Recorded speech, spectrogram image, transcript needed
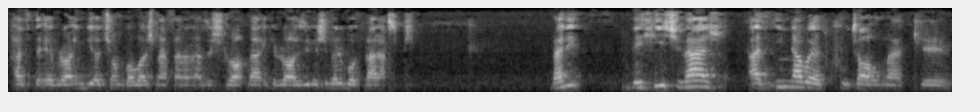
حضرت ابراهیم بیاد چون باباش مثلا ازش را... برای اینکه راضی بشه بره بت پرست بشه. ولی به هیچ وجه از این نباید کوتاه اومد که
